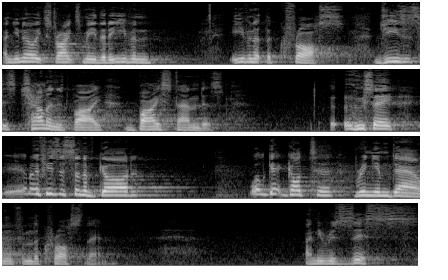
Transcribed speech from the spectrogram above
And you know, it strikes me that even, even at the cross, Jesus is challenged by bystanders who say, you know, if he's the Son of God, well, get God to bring him down from the cross then. And he resists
